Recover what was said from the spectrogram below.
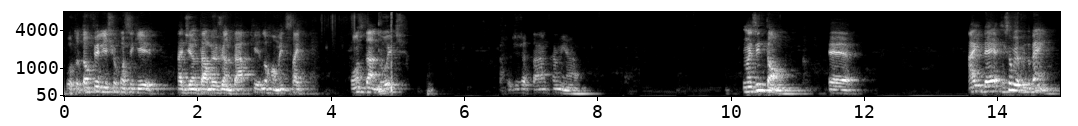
Pô, tô tão feliz que eu consegui adiantar o meu jantar, porque normalmente sai 11 da noite. Hoje já está encaminhado. Mas então, é, a ideia. Vocês estão me ouvindo bem?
